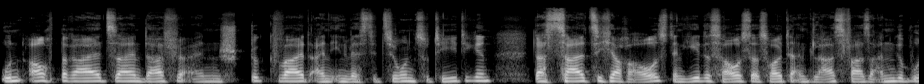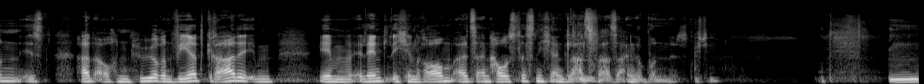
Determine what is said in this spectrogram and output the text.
und auch bereit sein, dafür ein Stück weit eine Investition zu tätigen. Das zahlt sich auch aus, denn jedes Haus, das heute an Glasfaser angebunden ist, hat auch einen höheren Wert, gerade im, im ländlichen Raum, als ein Haus, das nicht an Glasfaser angebunden ist. Richtig. Mm.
